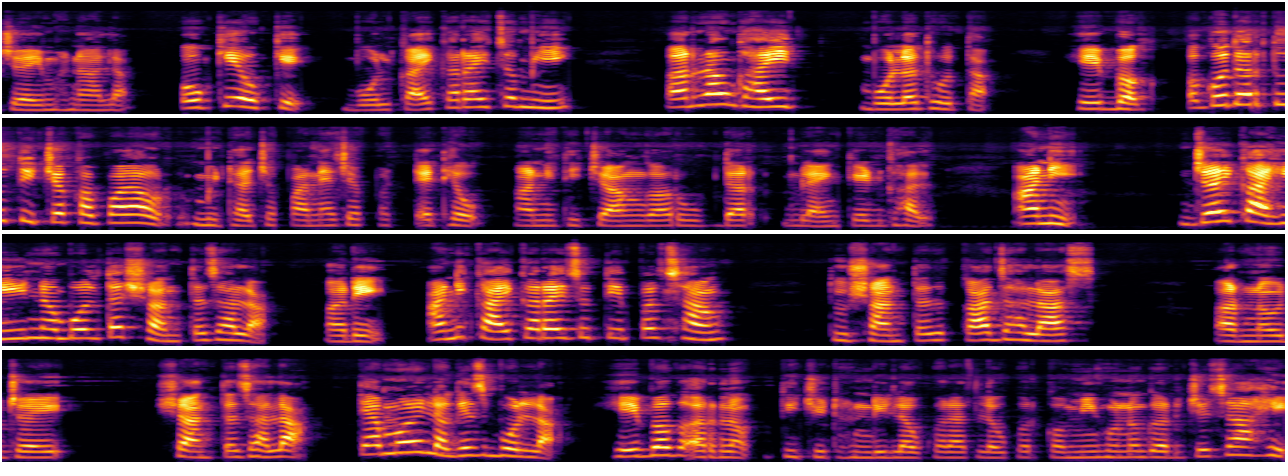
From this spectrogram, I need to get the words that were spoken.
जय म्हणाला. ओके ओके बोल काय करायचं मी? अर्णव घाईत बोलत होता. हे बघ अगोदर तू तिच्या कपाळावर मिठाच्या पाण्याच्या पट्ट्या ठेव आणि तिच्या अंगावर उबदार ब्लँकेट घाल. आणि जय काहीही न बोलता शांत झाला. अरे आणि काय करायचं ते पण सांग. तू शांत का झालास? अर्णव जय शांत झाला. त्यामुळे लगेच बोलला हे बघ अर्णव तिची थंडी लवकरात लवकर कमी होणं गरजेचं आहे.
